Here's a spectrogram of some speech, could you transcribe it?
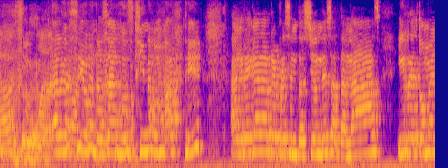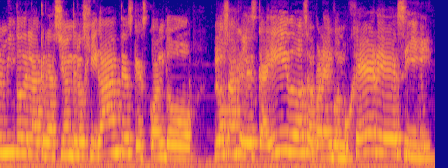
Ah, su madre. Algo así, bueno, San Justino mártir. Agrega la representación de Satanás y retoma el mito de la creación de los gigantes, que es cuando los ángeles caídos se aparean con mujeres y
